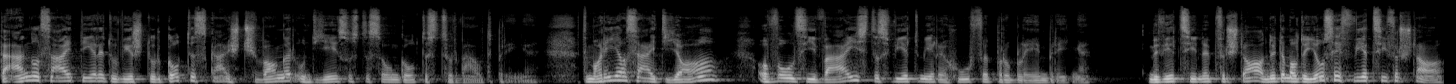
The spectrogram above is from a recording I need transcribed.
Der Engel sagt ihr, du wirst durch Gottes Geist schwanger und Jesus, den Sohn Gottes, zur Welt bringen. Die Maria sagt ja, obwohl sie weiß, das wird mir einen Haufen Problem bringen. Man wird sie nicht verstehen. Nicht einmal der Josef wird sie verstehen.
